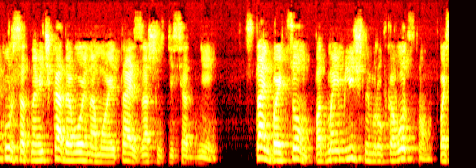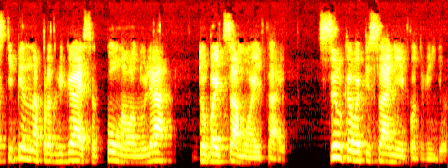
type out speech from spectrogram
Онлайн-курс от новичка до воина Муайтай за 60 дней. Стань бойцом под моим личным руководством, постепенно продвигаясь от полного нуля до бойца Муайтай. Ссылка в описании под видео.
